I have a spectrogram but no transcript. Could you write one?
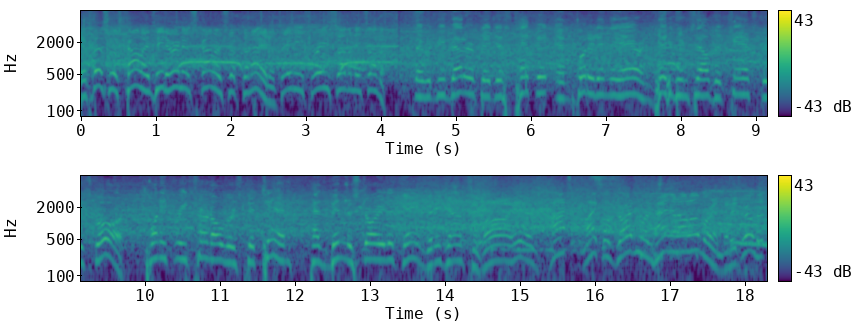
If this was college, he'd earn his scholarship tonight. It's 83-77. They would be better if they just hit it and put it in the air and gave themselves a chance to score. 23 turnovers to 10 has been the story of this game. Vinnie Johnson. Oh, he is hot. Michael Jordan was hanging all over him, but he drilled it.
